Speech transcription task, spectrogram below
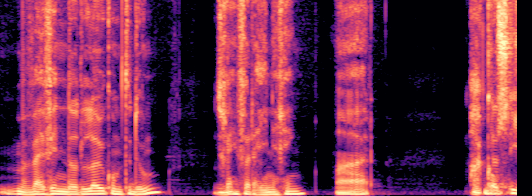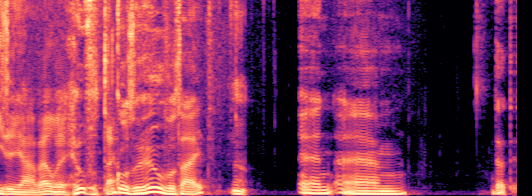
maar wij vinden dat leuk om te doen. Het is geen vereniging, maar Maar kost ieder jaar wel weer heel veel tijd. het kost heel veel tijd. Ja. En ehm, dat,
